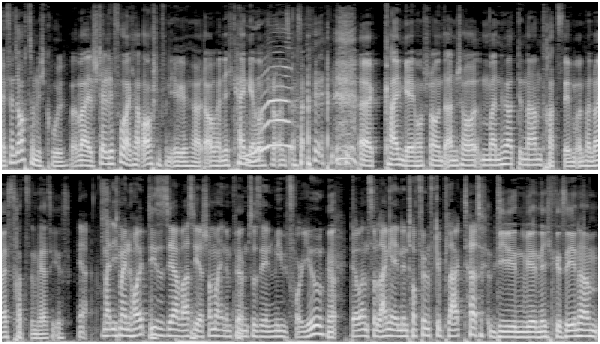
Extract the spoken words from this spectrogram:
Ich finde es auch ziemlich cool, weil stell dir vor, ich habe auch schon von ihr gehört, aber nicht kein Game of Thrones, äh, kein Game of Thrones anschaue. Man hört den Namen trotzdem und man weiß trotzdem, wer sie ist. Ja, ich meine, ich mein, heute, dieses Jahr war sie ja schon mal in einem Film Ja. zu sehen, Me Before You, Ja. der uns so lange in den Top 5 geplagt hat. Den wir nicht gesehen haben.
